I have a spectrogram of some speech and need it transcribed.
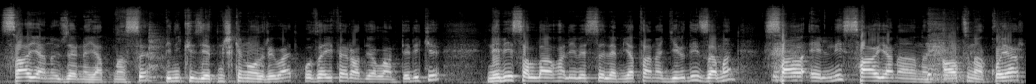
Sağ yanı üzerine yatması, 1272 nol rivayet, Huzayfe radıyallahu anh dedi ki, Nebi sallallahu aleyhi ve sellem yatağına girdiği zaman sağ elini sağ yanağının altına koyar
